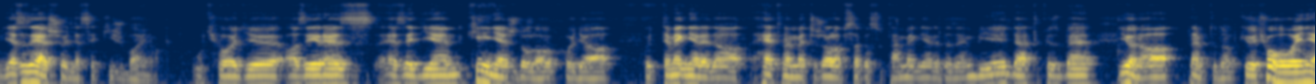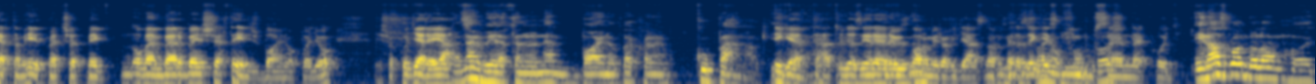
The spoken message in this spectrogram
Ugye ez az első, hogy lesz egy kis bajnok. Úgyhogy azért ez, ez egy ilyen kényes dolog, hogy, a, hogy te megnyered a 70 meccses alapszakasz után megnyered az NBA-t, de hát közben jön a, nem tudom ki, hogy ho én nyertem 7 meccset még novemberben, és hát én is bajnok vagyok, és akkor gyere játszunk. Nem véletlenül nem bajnoknak, hanem kupának. Igen, tehát hogy azért erre ők baromira vigyáznak, azért mert az egész nimbus ennek, hogy Én azt gondolom, hogy,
